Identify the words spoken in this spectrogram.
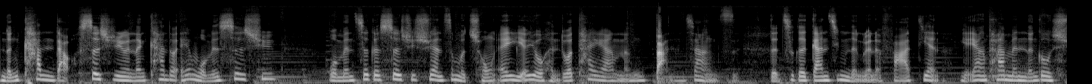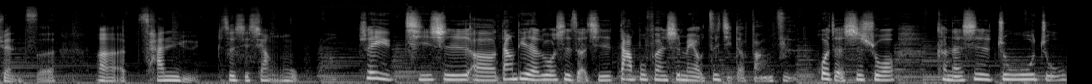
能看到社区人能看到，哎，我们社区，我们这个社区虽然这么穷，哎，也有很多太阳能板这样子的这个干净能源的发电，也让他们能够选择呃参与这些项目。所以其实呃，当地的弱势者其实大部分是没有自己的房子，或者是说可能是租屋族，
